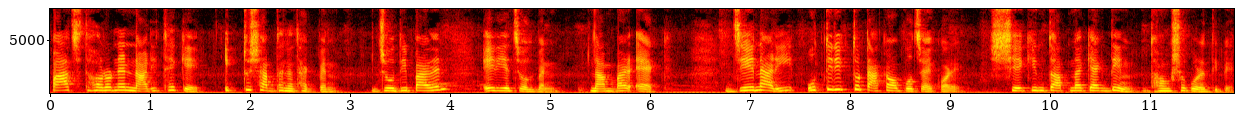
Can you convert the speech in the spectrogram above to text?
পাঁচ ধরনের নারী থেকে একটু সাবধানে থাকবেন। যদি পারেন, এড়িয়ে চলবেন। নাম্বার এক, যে নারী অতিরিক্ত টাকা অপচয় করে, সে কিন্তু আপনাকে একদিন ধ্বংস করে দিবে।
